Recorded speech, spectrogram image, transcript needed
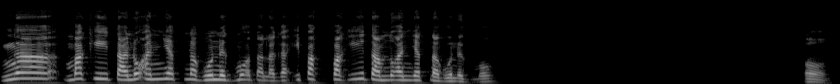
nga makita no anyat nagunag mo talaga, ipakpakitam no anyat nagunag mo. Oh.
